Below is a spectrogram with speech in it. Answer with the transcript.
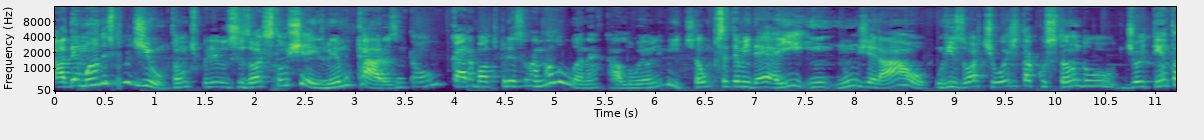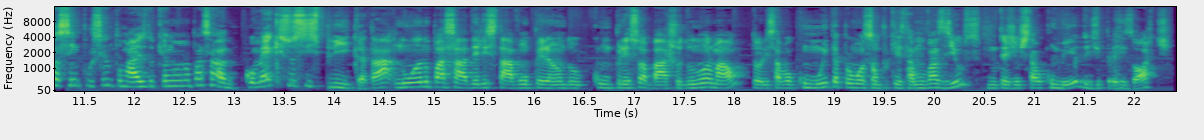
a demanda explodiu. Então, tipo, os resorts estão cheios, mesmo caros. Então, o cara bota o preço lá na lua, né? A lua é o limite. Então, pra você ter uma ideia aí, em, num geral, o resort hoje tá custando de 80% a 100% mais do que no ano passado. Como é que isso se explica, tá? No ano passado, eles estavam operando com um preço abaixo do normal. Então, eles estavam com muita promoção porque estavam vazios. Muita gente estava com medo de ir pra resort.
